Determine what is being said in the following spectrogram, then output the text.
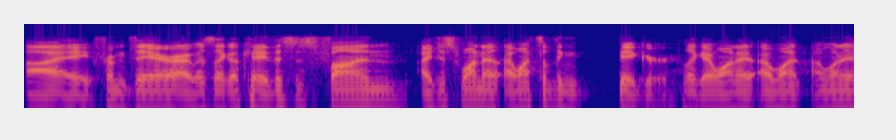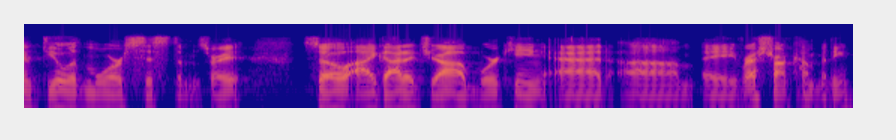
I from there I was like, okay, this is fun. I just want to I want something bigger. Like I want to I want I want to deal with more systems, right? So I got a job working at um, a restaurant company.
